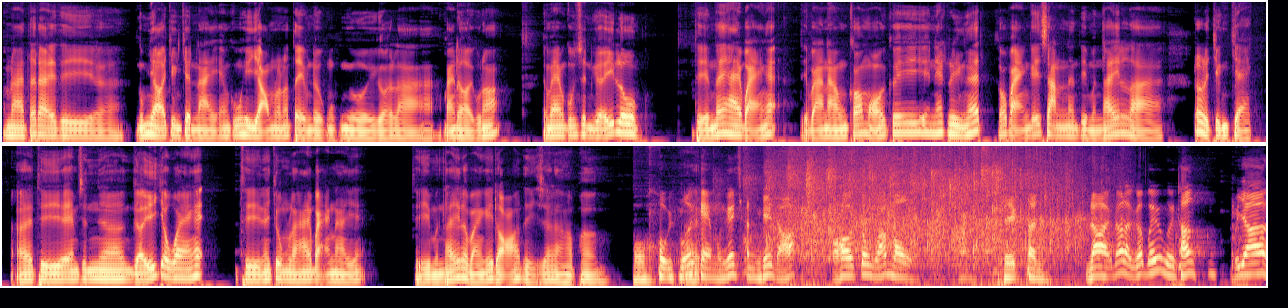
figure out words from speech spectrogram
Hôm nay tới đây thì à, cũng nhờ chương trình này em cũng hy vọng là nó tìm được một người gọi là bạn đời của nó. Thì em cũng xin gợi ý luôn. Thì em thấy hai bạn á thì bạn nào cũng có mỗi cái nét riêng hết. Có bạn cái xanh thì mình thấy là rất là chững chạc. Ờ, thì em xin à, gợi ý cho Quang ấy. Thì nói chung là hai bạn này á thì mình thấy là bạn cái đỏ thì sẽ là hợp hơn. ôi mới kèm bằng ghế xanh ghế đỏ. Ôi tung quả mù. Thiệt tình. Rồi đó là góp ý của người thân. Bây giờ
